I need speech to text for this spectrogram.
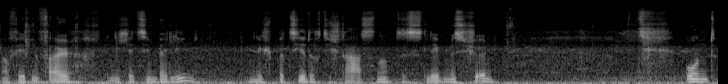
Auf jeden Fall bin ich jetzt in Berlin und ich spaziere durch die Straßen und das Leben ist schön. Und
